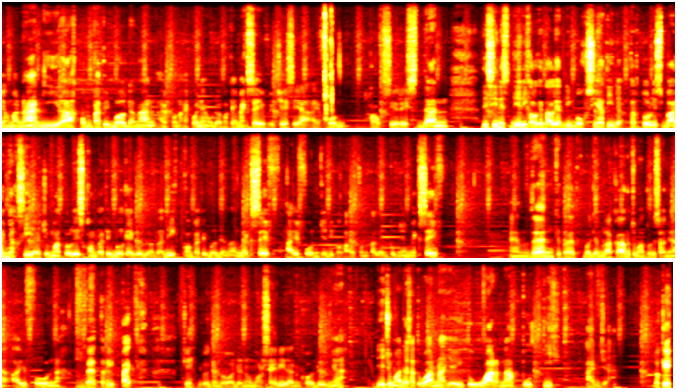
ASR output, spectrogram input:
yang mana dia kompatibel dengan iPhone-iPhone yang udah pakai MagSafe, which is ya iPhone 12 series. Dan di sini sendiri kalau kita lihat di boxnya tidak tertulis banyak sih ya, cuma tulis kompatibel kayak gue bilang tadi, kompatibel dengan MagSafe iPhone. Jadi kalau iPhone kalian punya MagSafe, and then kita lihat bagian belakang cuma tulisannya iPhone battery pack Oke, di bagian bawah ada nomor seri dan kodenya. Dia cuma ada satu warna, yaitu warna putih aja. Oke,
